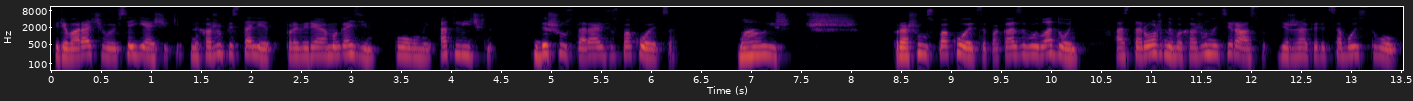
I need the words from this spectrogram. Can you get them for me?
переворачиваю все ящики, нахожу пистолет, проверяю магазин. Полный, отлично. Дышу, стараюсь успокоиться. Малыш, шш. Прошу успокоиться, показываю ладонь. Осторожно выхожу на террасу, держа перед собой ствол.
